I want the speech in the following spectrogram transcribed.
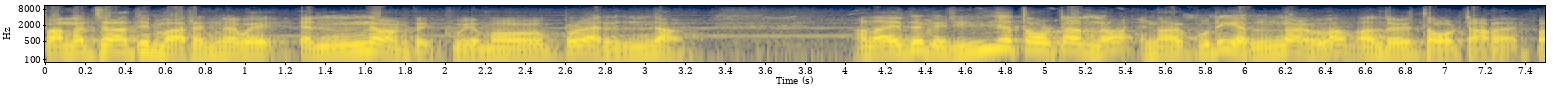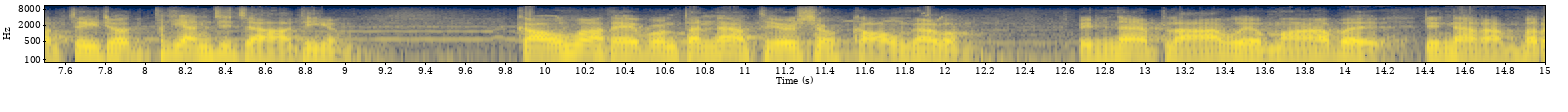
പലജാതി മരങ്ങൾ എല്ലാം ഉണ്ട്. എല്ലാം. അതായത് വലിയ തോട്ടമല്ല എന്നാൽ കൂടി എല്ലാം ഉള്ള നല്ലൊരു തോട്ടമാണ് പത്ത് ഇരുപത്തി അഞ്ച് ജാതിയും. കൗങ്ങും അതേപോലെ തന്നെ അത്യാവശ്യം കവുങ്ങളും പിന്നെ പ്ലാവ് മാവ് പിന്നെ റബ്ബർ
